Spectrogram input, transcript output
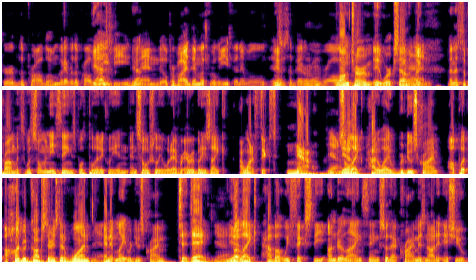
curb the problem, whatever the problem Yeah. may be, Yeah. and it'll provide them with relief, and it will. It's Yeah. just a better Mhm. overall. long term it works out like Man. And that's the problem with with so many things, both politically and, and socially, whatever. Everybody's like, I want it fixed now. yeah, So Yeah. like, how do I reduce crime? I'll put a hundred cops there instead of one, Yeah. and it might reduce crime today. yeah, Yeah. But like, how about we fix the underlying thing so that crime is not an issue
